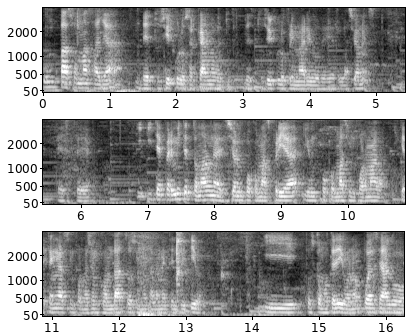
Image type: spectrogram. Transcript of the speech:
un paso más allá de tu círculo cercano, de tu, círculo primario de relaciones, este, y, te permite tomar una decisión un poco más fría y un poco más informada, y que tengas información con datos y no solamente intuitiva. Y pues como te digo, ¿no? puede ser algo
